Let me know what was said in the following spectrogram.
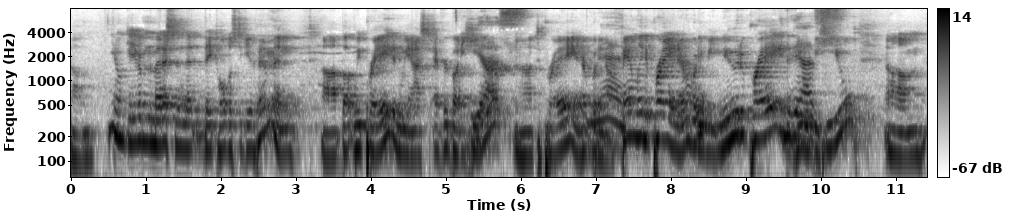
um, you know, gave him the medicine that they told us to give him, and uh, but we prayed and we asked everybody here Yes. uh, to pray, and everybody in our family to pray, and everybody we knew to pray that he would be healed. Um,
